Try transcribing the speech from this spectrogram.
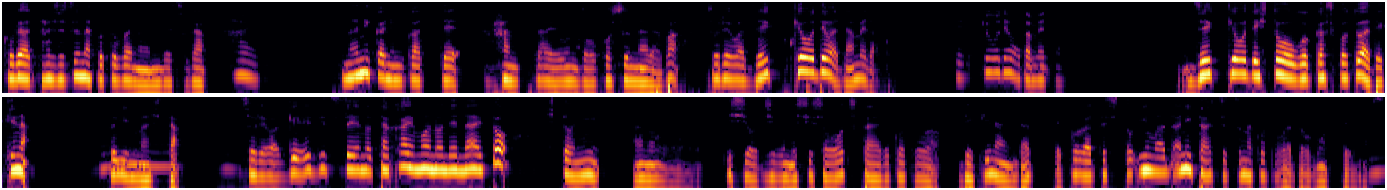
これは大切な言葉なんですが、はい、何かに向かって反対運動を起こすならば、それは絶叫ではダメだ。絶叫ではダメだ。絶叫で人を動かすことはできない。と言いました。それは芸術性の高いものでないと、人に、あの、意思を、自分の思想を伝えることはできないんだって、これは私と未だに大切な言葉と思っています。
